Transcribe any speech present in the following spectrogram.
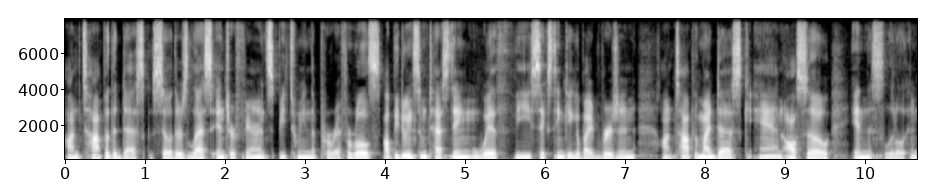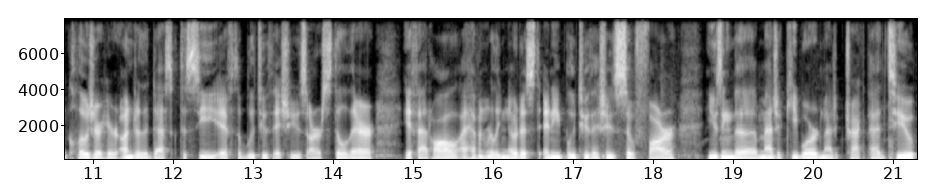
on top of the desk so there's less interference between the peripherals. I'll be doing some testing with the 16 gigabyte version on top of my desk and also in this little enclosure here under the desk to see if the Bluetooth issues are still there, if at all. I haven't really noticed any Bluetooth issues so far using the Magic Keyboard, Magic Trackpad 2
